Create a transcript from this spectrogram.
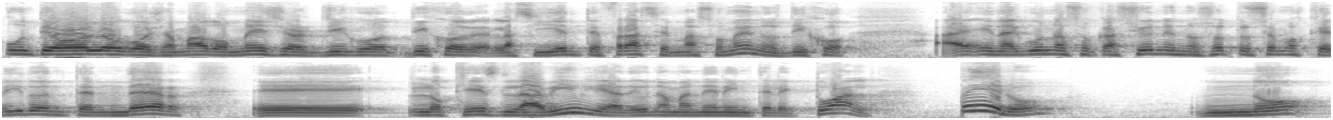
Un teólogo llamado Meyer dijo, dijo la siguiente frase más o menos, dijo, ah, en algunas ocasiones nosotros hemos querido entender eh, lo que es la Biblia de una manera intelectual, pero no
